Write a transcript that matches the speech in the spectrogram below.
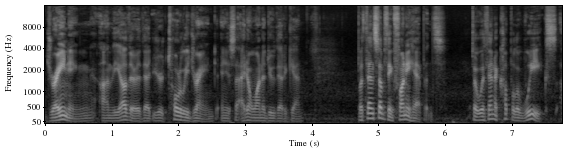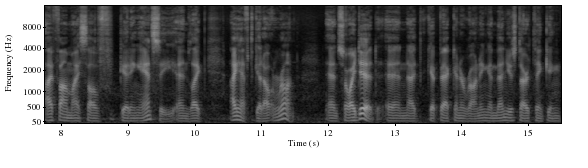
draining on the other that you're totally drained and you say, I don't want to do that again. But then something funny happens. So within a couple of weeks, I found myself getting antsy and like, I have to get out and run. And so I did. And I'd get back into running. And then you start thinking,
